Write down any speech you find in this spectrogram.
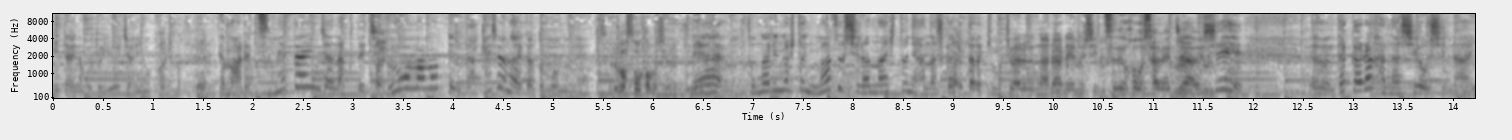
みたいなこと言うじゃんよく。ありますね。でもあれ冷たいんじゃなくて自分を守ってるだけじゃないかと思うのね、それはそうかもしれないですね。ね隣の人にまず知らない人に話しかけたら気持ち悪がられるし、はい通報されちゃうし、うん、だから話をしない、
